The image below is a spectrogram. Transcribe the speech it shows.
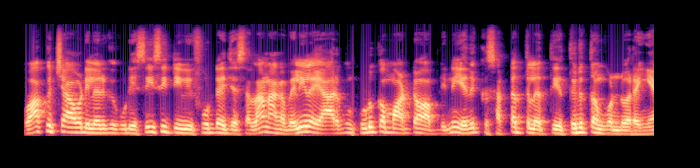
வாக்குச்சாவடியில் இருக்கக்கூடிய சிசிடிவி ஃபுட்டேஜஸ் எல்லாம் நாங்கள் வெளியில் யாருக்கும் கொடுக்க மாட்டோம் அப்படின்னு எதுக்கு சட்டத்தில் தி திருத்தம் கொண்டு வரீங்க?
